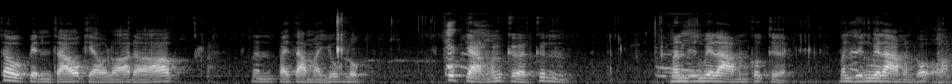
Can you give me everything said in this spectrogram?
เจ้าเป็นเจ้าแก้วหรอดอก มันไปตามอายุลูกทุกอย่างมันเกิดขึ้น มันถึงเวลามันก็เกิด มันถึงเวลามันก็ออก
